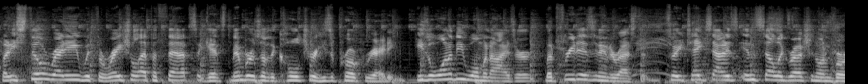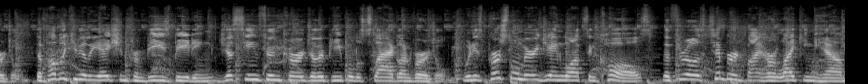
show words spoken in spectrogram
but he's still ready with the racial epithets against members of the culture he's appropriating. He's a wannabe womanizer, but Frieda isn't interested, so he takes out his incel aggression on Virgil. The public humiliation from B's beating just seems to encourage other people to slag on Virgil. When his personal Mary Jane Watson calls, the thrill is tempered by her liking him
